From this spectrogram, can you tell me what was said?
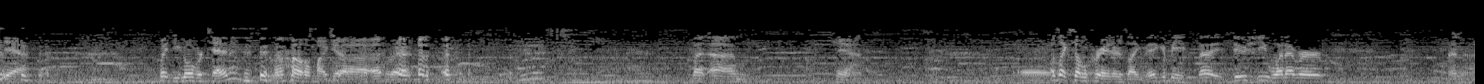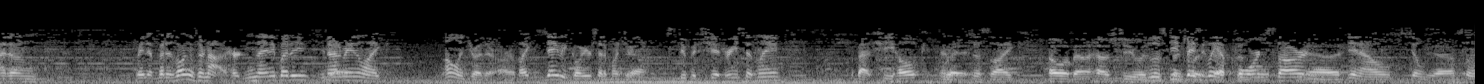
Yeah. Wait, you go over ten? oh my god. But um, yeah. Uh, It's like some creators, like they could be uh, douchey, whatever, and I don't. I mean, but as long as they're not hurting anybody, you know what I mean? Like, I'll enjoy their art. Like David Goyer said a bunch Yeah. of stupid shit recently about She-Hulk, and Right. it's just like oh, about how she was. she's basically a porn star, Yeah. and you know, still Yeah. still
